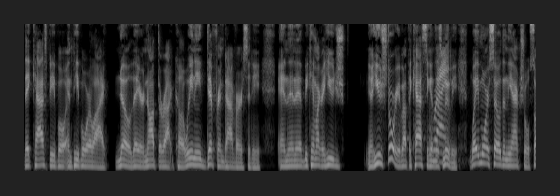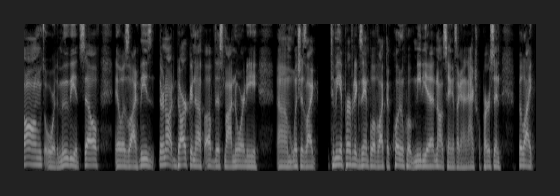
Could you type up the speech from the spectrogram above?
they cast people and people were like, no, they are not the right color. We need different diversity. And then it became like a huge, a huge story about the casting of this movie, way more so than the actual songs or the movie itself. It was like these, they're not dark enough of this minority, um, which is like, to me, a perfect example of like the quote unquote media, not saying it's like an actual person, but like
